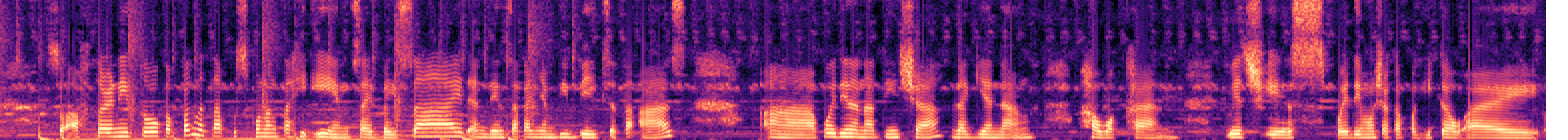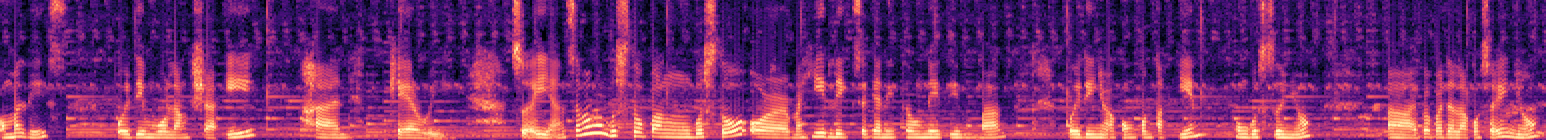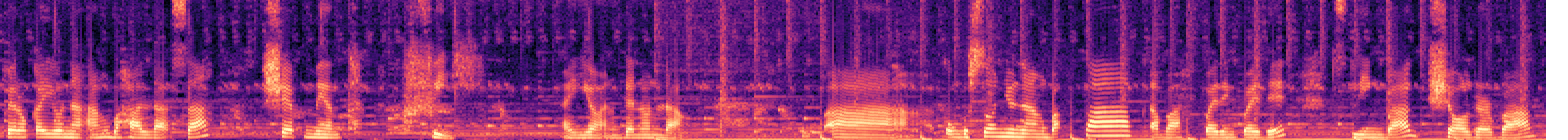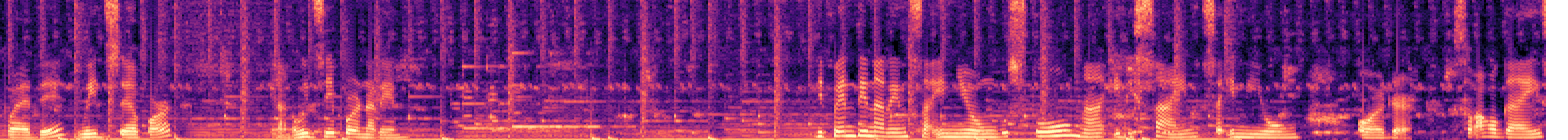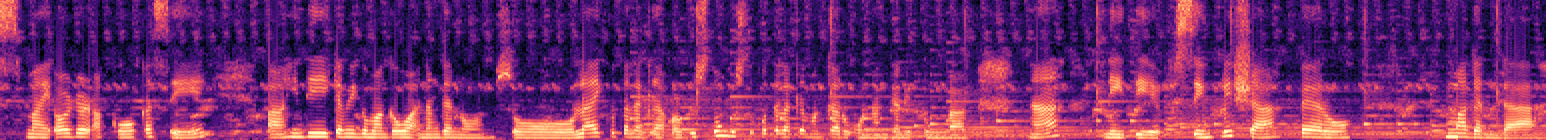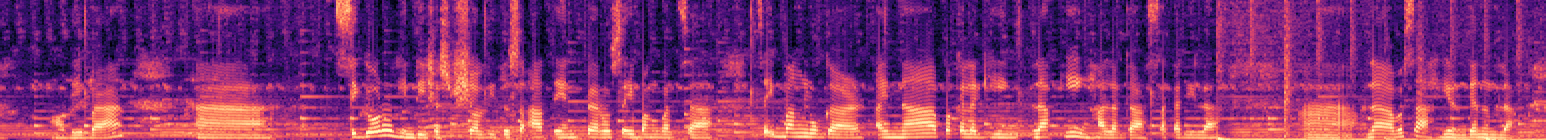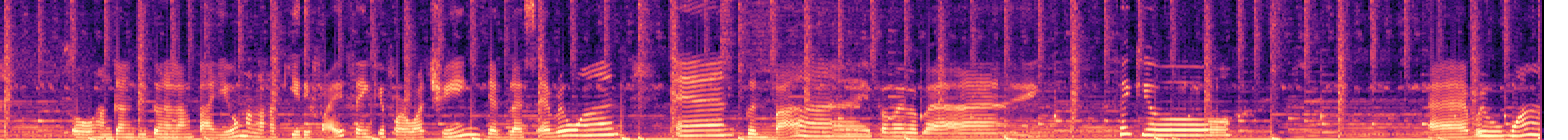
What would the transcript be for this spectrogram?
So, after nito, kapag natapos ko ng tahiin side by side and then sa kanyang bibig sa taas, ah pwede na natin siya lagyan ng hawakan. Which is, pwede mo siya kapag ikaw ay umalis, pwede mo lang siya i-hand carry. So, ayan. Sa mga gusto pang gusto or mahilig sa ganitong native bag, pwede nyo akong kontakin kung gusto nyo. Ah, ipapadala ko sa inyo. Pero kayo na ang bahala sa shipment fee. Ayun, ganun lang. Ah, kung gusto nyo ng backpack, aba, pwedeng pwede. Sling bag, shoulder bag, pwede. With zipper. Yan, with zipper na rin. Depende na rin sa inyong gusto na i-design sa inyong order. So ako guys, may order ako kasi ah, hindi kami gumagawa ng ganon. So like ko talaga or gustong gusto ko talaga magkaroon ng ganitong bag na native. Simple siya pero maganda. O, di ba? Ah, siguro hindi siya social dito sa atin pero sa ibang bansa, sa ibang lugar ay napakalaging laking halaga sa kanila. Ah, na basta yun, ganun lang. So, hanggang dito na lang tayo mga kakirify. Thank you for watching. God bless everyone. And goodbye. Bye-bye, bye-bye. Thank you. Everyone.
